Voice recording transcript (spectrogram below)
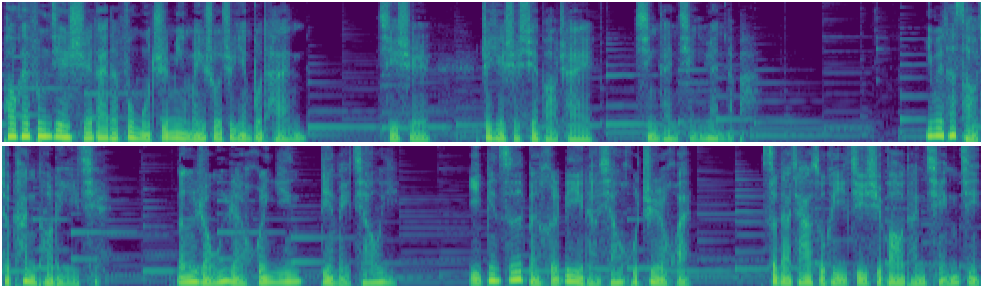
抛开封建时代的父母之命、媒妁之言不谈，其实，这也是薛宝钗。心甘情愿的吧，因为他早就看透了一切，能容忍婚姻变为交易，以便资本和力量相互置换，四大家族可以继续抱团前进，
